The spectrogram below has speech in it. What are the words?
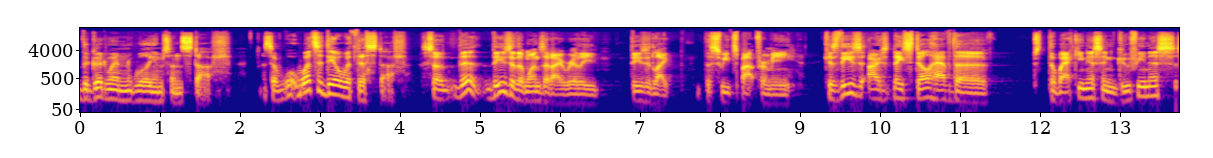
the Goodwin Williamson stuff. So w- what's the deal with this stuff? So th- these are the ones that I really these are like the sweet spot for me because these are they still have the the wackiness and goofiness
